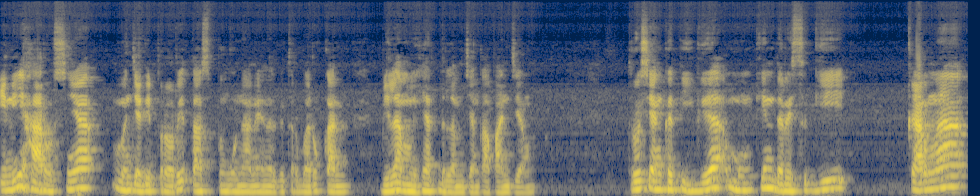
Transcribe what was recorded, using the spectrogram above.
ini harusnya menjadi prioritas penggunaan energi terbarukan bila melihat dalam jangka panjang. Terus yang ketiga mungkin dari segi karena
